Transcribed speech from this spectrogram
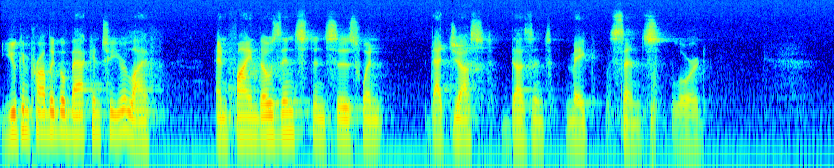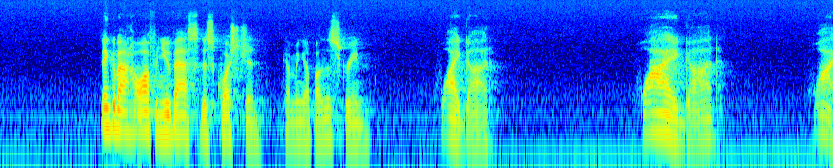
you can probably go back into your life and find those instances when that just doesn't make sense, Lord. Think about how often you've asked this question coming up on the screen Why, God? Why, God? Why?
